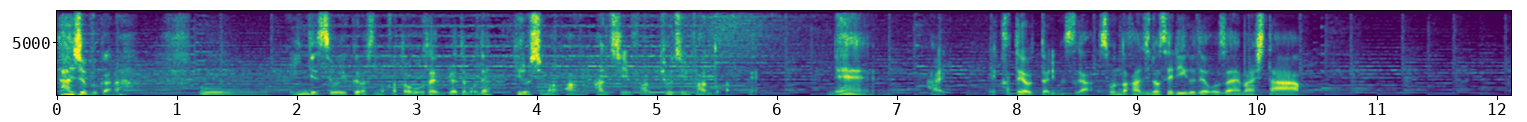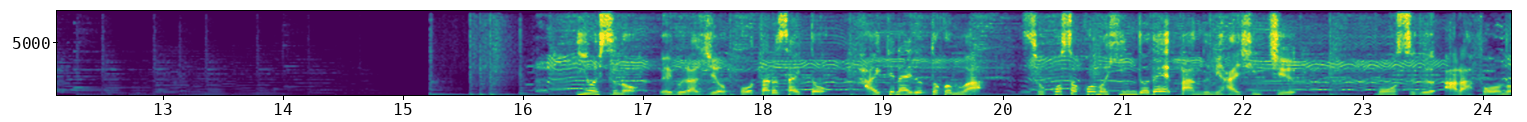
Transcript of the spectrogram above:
大丈夫かな？うん。いいんですよ A クラスの方をお便りくれてもね。広島ファン阪神ファン巨人ファンとかって。ねえ。はい。偏っておりますがそんな感じのセ・リーグでございました。イオシスのウェブラジオポータルサイトハイテナイドットコムはそこそこの頻度で番組配信中。もうすぐアラフォーの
